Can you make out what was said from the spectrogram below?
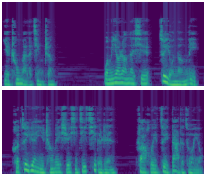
也充满了竞争。我们要让那些最有能力和最愿意成为学习机器的人发挥最大的作用。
